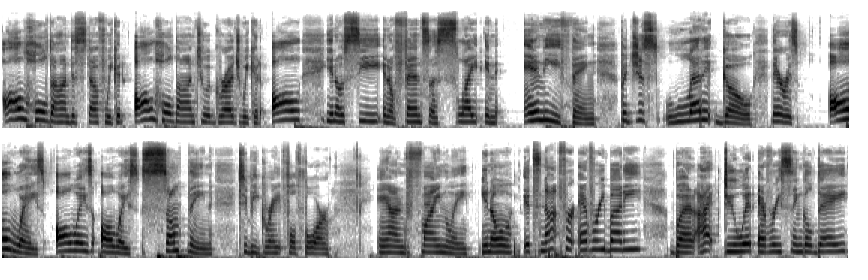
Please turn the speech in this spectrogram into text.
all hold on to stuff. We could all hold on to a grudge. We could all, you know, see an offense, a slight in anything, but just let it go. There is always, always, always something to be grateful for. And finally, you know, it's not for everybody, but I do it every single day.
